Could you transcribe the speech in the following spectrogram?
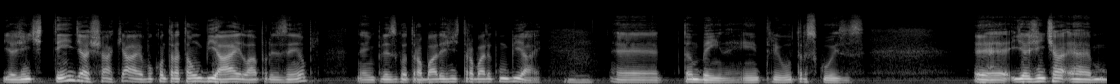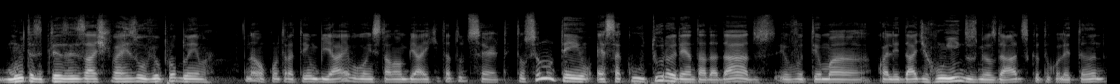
E a gente tende a achar que, ah, eu vou contratar um BI lá, por exemplo, né? A empresa que eu trabalho, a gente trabalha com BI uhum. é, também, né? entre outras coisas. É, e a gente, é, muitas empresas às vezes acham que vai resolver o problema. Não, contratei um BI, vou instalar um BI aqui, está tudo certo. Então, se eu não tenho essa cultura orientada a dados, eu vou ter uma qualidade ruim dos meus dados que eu estou coletando.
